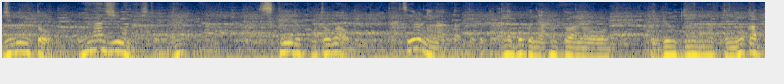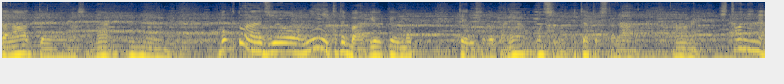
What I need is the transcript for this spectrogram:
自分と同じような人をね救える言葉を出せるようになったってことがね僕ね本当あの病気になってよかったなって思いましたね、うん、僕と同じように例えば病気を持ってる人とかねもしいたとしたらあのね人にね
